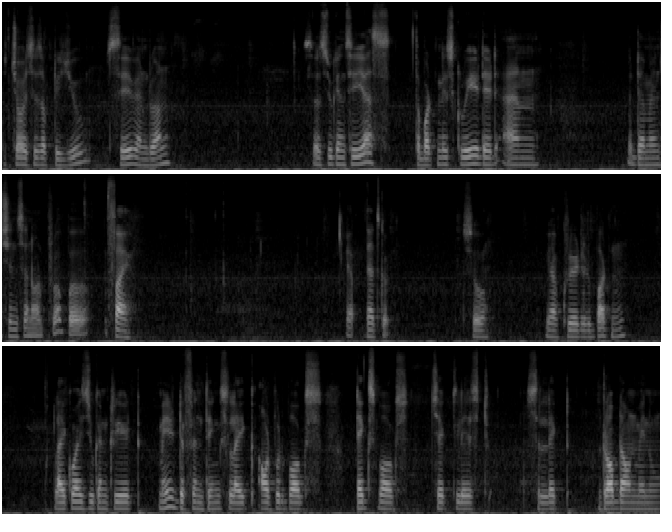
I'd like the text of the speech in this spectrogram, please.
The choice is up to you. Save and run. So as you can see yes the button is created and the dimensions are not proper. 5 yep that's good. So we have created a button. Likewise you can create many different things like output box text box checklist select drop down menu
